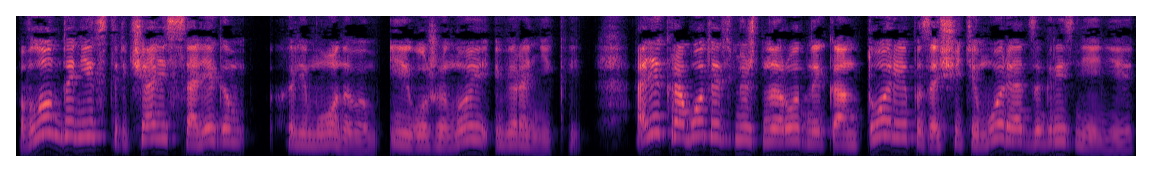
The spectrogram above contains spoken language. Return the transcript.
В Лондоне встречались с Олегом Халимоновым и его женой Вероникой. Олег работает в международной конторе по защите моря от загрязнения.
